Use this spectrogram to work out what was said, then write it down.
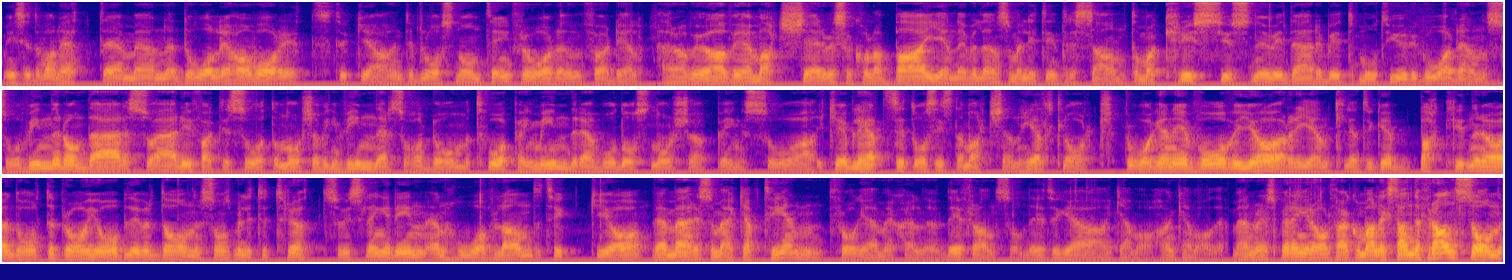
Minns inte vad han hette, men dålig har han varit tycker jag. Har inte blåst någonting för vår fördel. Här har vi övriga matcher. Vi ska kolla Bayern. det är väl den som är lite intressant. De har kryss just nu i derbyt mot Djurgården. Så vinner de där så är det ju faktiskt så att om Norrköping vinner så har de två poäng mindre än både oss och Norrköping. Så det kan ju bli hetsigt då sista matchen, helt klart. Frågan är vad vi gör egentligen. Jag tycker backlinjen har ändå hållit ett bra jobb. Det är väl Danielsson som är lite trött så vi slänger in en Hovland tycker jag. Vem är det som är kapten frågar jag mig själv nu. Det är Fransson, det tycker jag han kan vara. Han kan vara det. Men det spelar ingen roll för här kommer Alexander Fransson.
